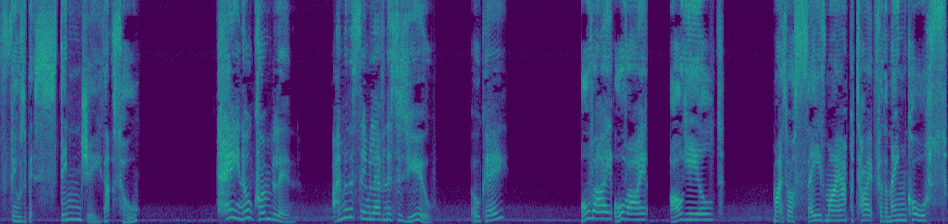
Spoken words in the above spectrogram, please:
Feels a bit stingy, that's all. Hey, no grumbling. I'm in the same levelness as you, okay? All right, all right. I'll yield. Might as well save my appetite for the main course.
